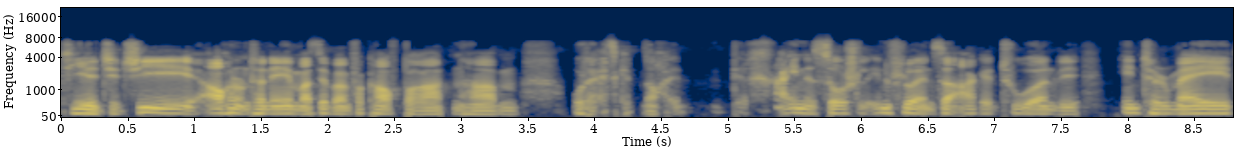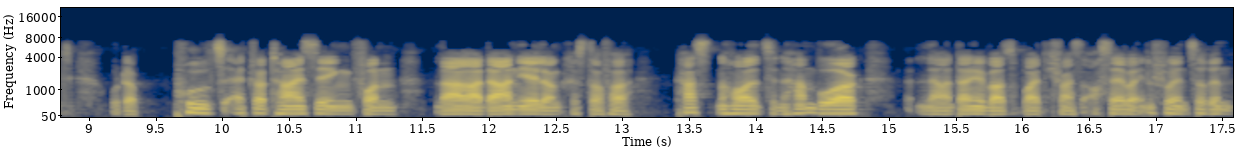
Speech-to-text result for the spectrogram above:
TLGG, auch ein Unternehmen, was wir beim Verkauf beraten haben. Oder es gibt noch reine Social Influencer Agenturen wie Intermate oder Pulse Advertising von Lara Daniel und Christopher Kastenholz in Hamburg. Lara Daniel war, soweit ich weiß, auch selber Influencerin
